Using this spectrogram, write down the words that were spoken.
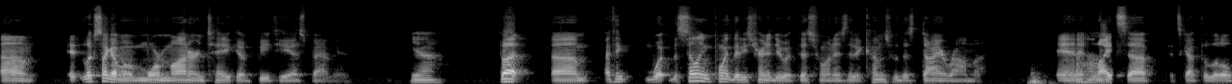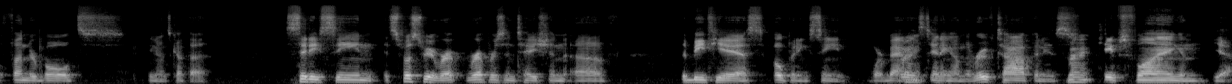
Um, it looks like I'm a more modern take of BTAS Batman. Yeah. But um, I think what the selling point that he's trying to do with this one is that it comes with this diorama, and Uh-huh. it lights up. It's got the little thunderbolts. You know, it's got the city scene. It's supposed to be a rep- representation of the BTAS opening scene, where Batman's Right. standing on the rooftop and his Right. cape's flying, and yeah,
